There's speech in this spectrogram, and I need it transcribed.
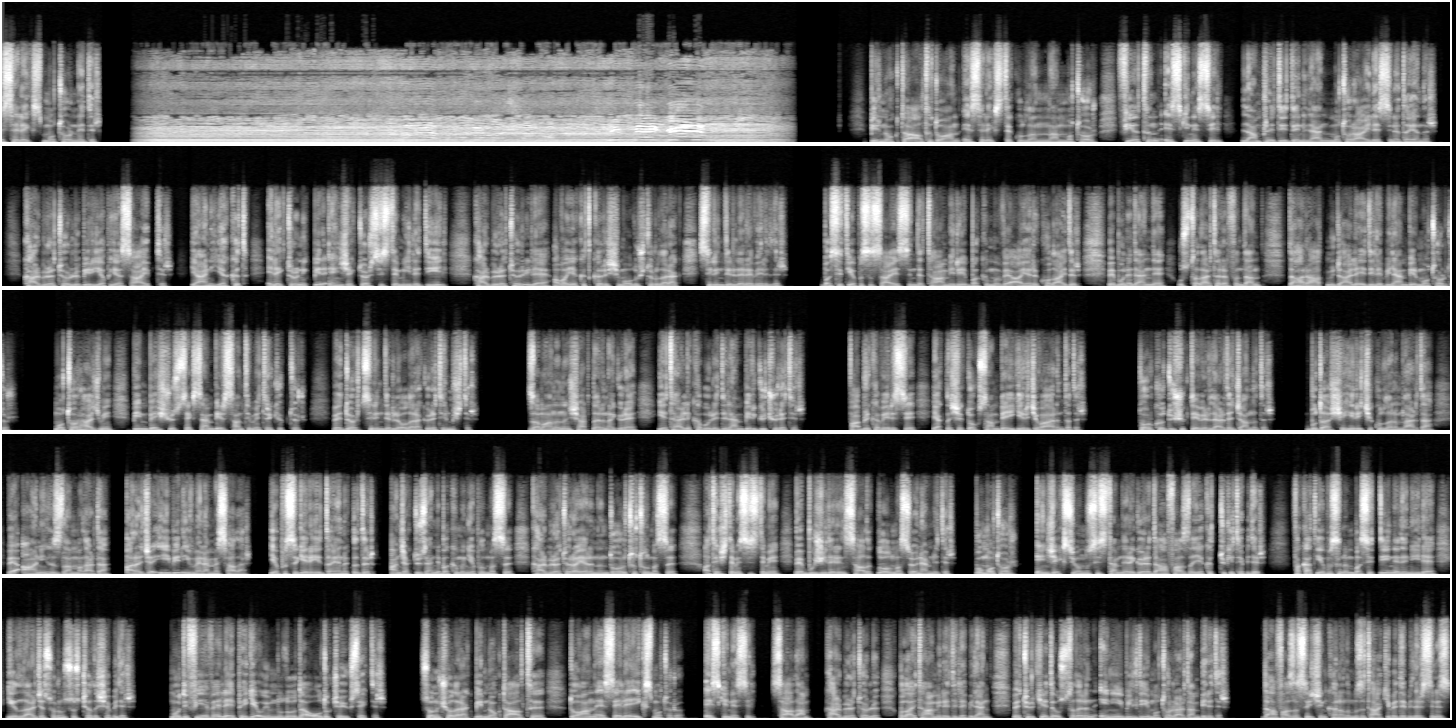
SLX motor nedir? 1.6 doğan SLX'te kullanılan motor, Fiat'ın eski nesil Lampredi denilen motor ailesine dayanır. Karbüratörlü bir yapıya sahiptir. Yani yakıt, elektronik bir enjektör sistemiyle değil, karbüratör ile hava yakıt karışımı oluşturularak silindirlere verilir. Basit yapısı sayesinde tamiri, bakımı ve ayarı kolaydır ve bu nedenle ustalar tarafından daha rahat müdahale edilebilen bir motordur. Motor hacmi 1581 cm3'tür ve 4 silindirli olarak üretilmiştir. Zamanının şartlarına göre yeterli kabul edilen bir güç üretir. Fabrika verisi yaklaşık 90 beygir civarındadır. Torku düşük devirlerde canlıdır. Bu da şehir içi kullanımlarda ve ani hızlanmalarda araca iyi bir ivmelenme sağlar. Yapısı gereği dayanıklıdır ancak düzenli bakımın yapılması, karbüratör ayarının doğru tutulması, ateşleme sistemi ve bujilerin sağlıklı olması önemlidir. Bu motor, enjeksiyonlu sistemlere göre daha fazla yakıt tüketebilir fakat yapısının basitliği nedeniyle yıllarca sorunsuz çalışabilir. Modifiye ve LPG uyumluluğu da oldukça yüksektir. Sonuç olarak 1.6 Doğan SLX motoru. Eski nesil, sağlam, karbüratörlü, kolay tamir edilebilen ve Türkiye'de ustaların en iyi bildiği motorlardan biridir. Daha fazlası için kanalımızı takip edebilirsiniz.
